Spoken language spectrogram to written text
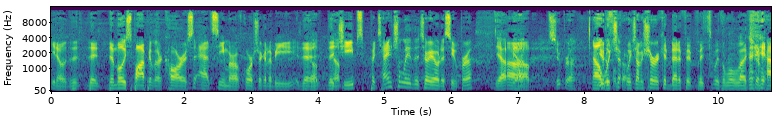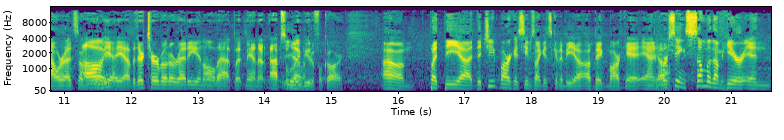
you know, the, the, the most popular cars at SEMA, of course, are going to be the, Yep, the yep. Jeeps, potentially the Toyota Supra. Yeah, Uh, yeah. Supra. uh, which, car. which I'm sure could benefit with, with a little extra power at some Oh point. yeah, yeah, but they're turboed already and all that. But man, an absolutely Yeah. beautiful car. Um, but the uh, the Jeep market seems like it's going to be a, a big market, and Yeah. we're seeing some of them here in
